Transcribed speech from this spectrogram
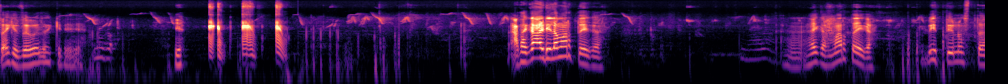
जा की जवळ जा की त्याच्या आता गाडीला मारतोय का हा, आहे का मारताय का भीती नुसतं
